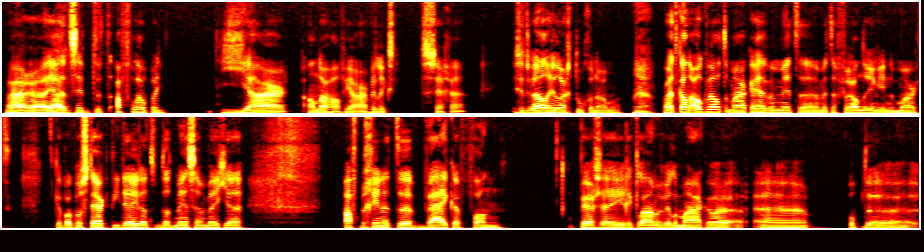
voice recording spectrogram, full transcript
Maar eh, ja, het, zit het afgelopen jaar, anderhalf jaar wil ik zeggen, is het wel heel erg toegenomen. Ja. Maar het kan ook wel te maken hebben met, eh, met een verandering in de markt. Ik heb ook wel sterk het idee dat, dat mensen een beetje af beginnen te wijken van per se reclame willen maken eh, op, de,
